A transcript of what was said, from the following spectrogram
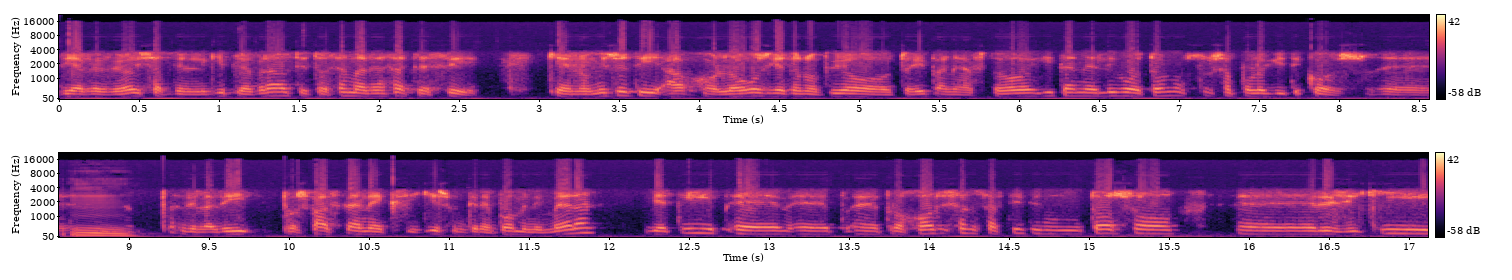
διαβεβαιώσει από την ελληνική πλευρά ότι το θέμα δεν θα τεθεί. Και νομίζω ότι ο λόγος για τον οποίο το είπανε αυτό ήταν λίγο ο τόνος τους απολογητικός. Ε, δηλαδή προσπάθησαν να εξηγήσουν την επόμενη μέρα γιατί ε, ε, προχώρησαν σε αυτή την τόσο ριζική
